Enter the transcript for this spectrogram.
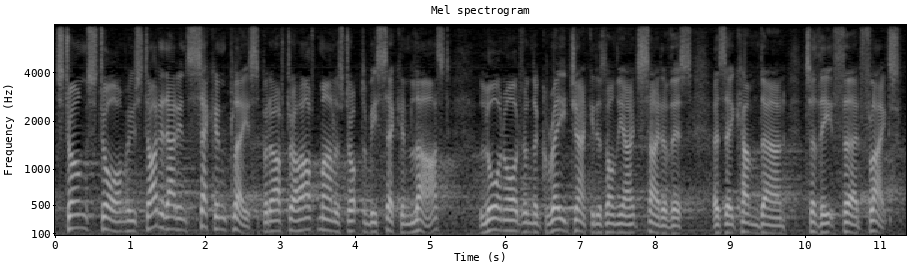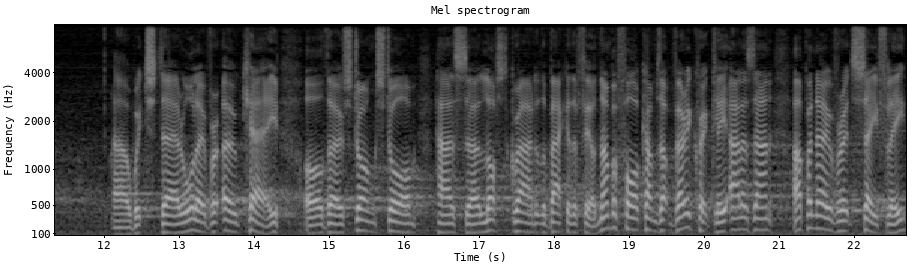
Strong Storm, who started out in second place, but after a half mile has dropped to be second last. Law and Order and the grey jacket is on the outside of this as they come down to the third flight. Uh, which they're all over okay, although Strong Storm has uh, lost ground at the back of the field. Number four comes up very quickly. Alazan up and over it safely.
